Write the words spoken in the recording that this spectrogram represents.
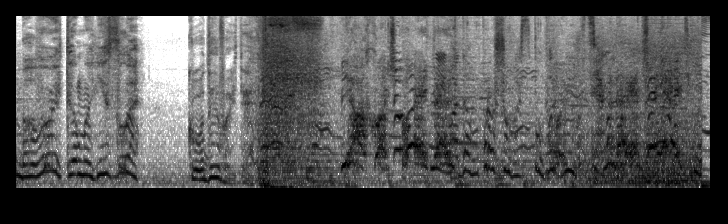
Треба вийти мені зле. Куди вийти? Я хочу вийти! Мадам, прошу вас, поверніться. Мене відчиніть!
